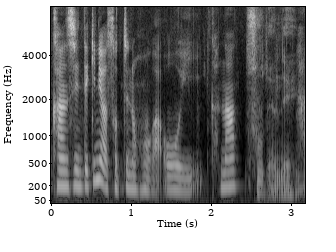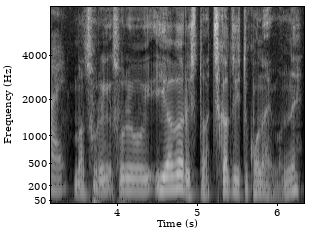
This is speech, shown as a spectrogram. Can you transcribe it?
関心的にはそっちの方が多いかな。そうだよね、はい。まあそれそれを嫌がる人は近づいてこないもんね。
